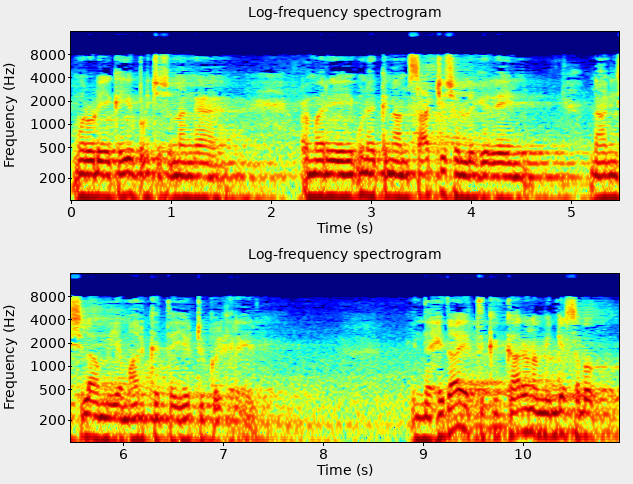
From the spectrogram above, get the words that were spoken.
உங்களுடைய கையை பிடிச்சி சொன்னாங்க. உமரே உனக்கு நான் சாட்சி சொல்லுகிறேன். நான் இஸ்லாமிய மார்க்கத்தை ஏற்றுக்கொள்கிறேன். இந்த ஹிதாயத்துக்கு காரணம் எங்கே சபப்?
